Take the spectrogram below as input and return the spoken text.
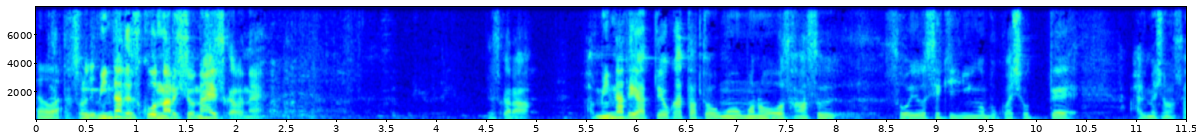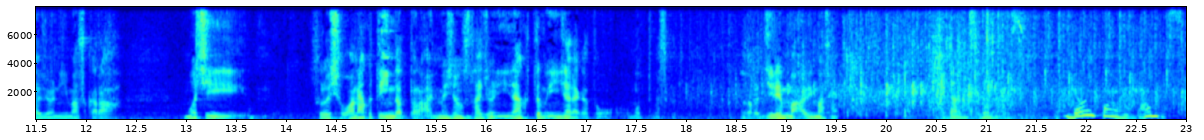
Oh, だってそれでみんなで不幸になる必要ないですからね。ですからあみんなでやってよかったと思うものを探すそういう責任を僕は背負ってアニメーションスタジオにいますからもしそれを背負わなくていいんだったらアニメーションスタジオにいなくてもいいんじゃないかと思ってますけど。だからジレンマありません。ロイターのダンです。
